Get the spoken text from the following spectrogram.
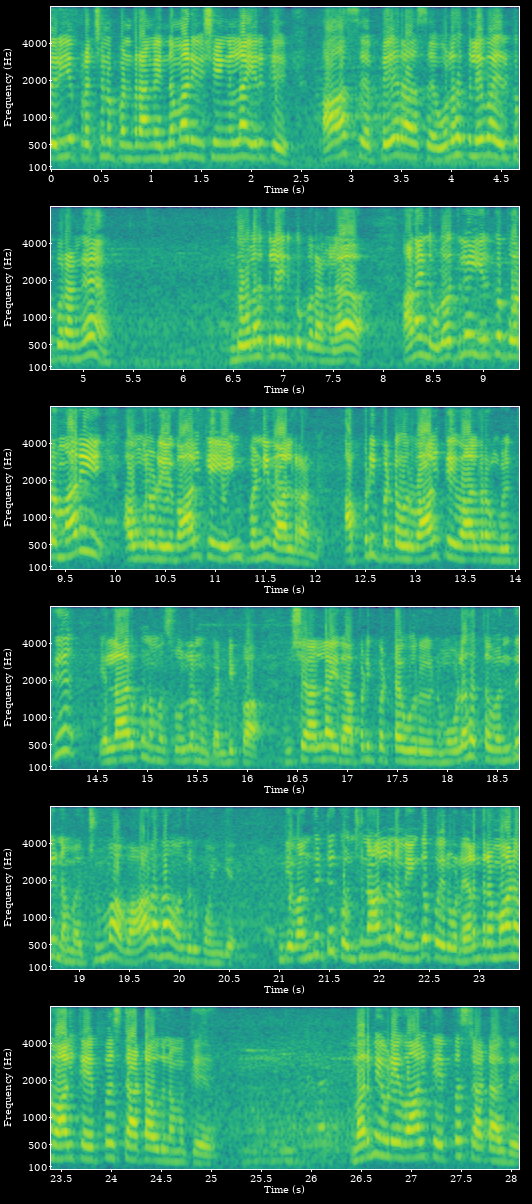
பெரிய பிரச்சனை பண்ணுறாங்க இந்த மாதிரி விஷயங்கள்லாம் இருக்குது ஆசை பேராசை உலகத்திலேவா இருக்க போகிறாங்க இந்த உலகத்திலே இருக்க போகிறாங்களா ஆனால் இந்த உலகத்திலே இருக்க போகிற மாதிரி அவங்களுடைய வாழ்க்கையை எய்ம் பண்ணி வாழ்கிறாங்க அப்படிப்பட்ட ஒரு வாழ்க்கை வாழ்கிறவங்களுக்கு எல்லாருக்கும் நம்ம சொல்லணும் கண்டிப்பாக விஷயம்ல இது அப்படிப்பட்ட ஒரு நம்ம உலகத்தை வந்து நம்ம சும்மா வாழ தான் வந்திருக்கோம் இங்கே. இங்கே வந்துட்டு கொஞ்ச நாளில் நம்ம எங்கே போயிடுவோம் நிரந்தரமான வாழ்க்கை எப்போ ஸ்டார்ட் ஆகுது நமக்கு? மறுமையுடைய வாழ்க்கை எப்போ ஸ்டார்ட் ஆகுது?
